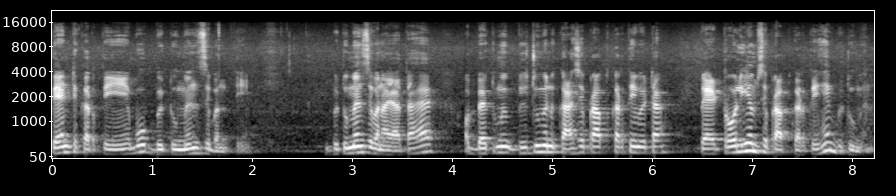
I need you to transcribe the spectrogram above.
पेंट करते हैं, वो बिटूमैन से बनते हैं। बिटूमैन से बनाया जाता है और बिटूमैन बिटूमैन कैसे प्राप्त करते हैं बेटा? पेट्रोलियम से प्राप्त करते हैं बिटूमैन।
